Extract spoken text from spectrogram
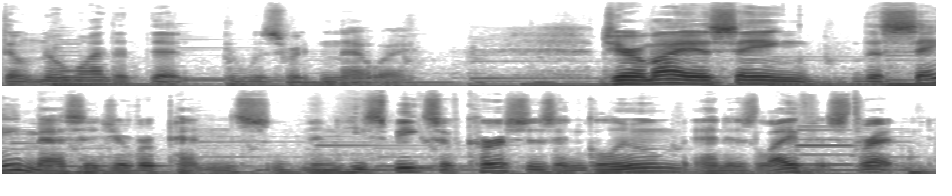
Don't know why that, that it was written that way. Jeremiah is saying the same message of repentance and he speaks of curses and gloom and his life is threatened.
